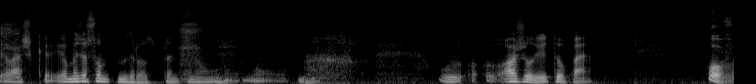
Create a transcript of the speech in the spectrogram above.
eu acho que. Eu, mas eu sou muito medroso, portanto não. não, não. O, ó Júlio, e tu, pá? Houve,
